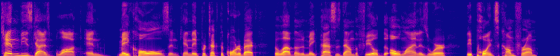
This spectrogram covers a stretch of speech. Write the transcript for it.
can these guys block and make holes, and can they protect the quarterback to allow them to make passes down the field? The O line is where the points come from.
